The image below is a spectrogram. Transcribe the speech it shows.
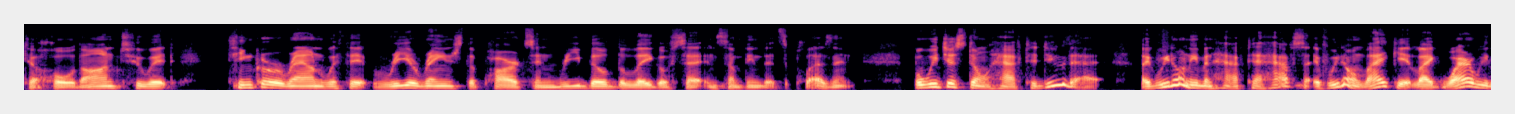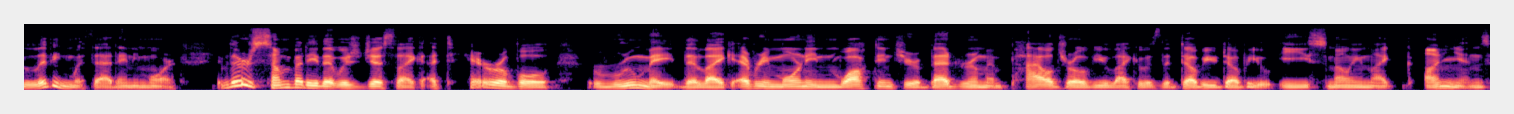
to hold on to it tinker around with it rearrange the parts and rebuild the lego set in something that's pleasant but we just don't have to do that. Like we don't even have to have if we don't like it like why are we living with that anymore? If there's somebody that was just like a terrible roommate that like every morning walked into your bedroom and pile drove you like it was the wwe smelling like onions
